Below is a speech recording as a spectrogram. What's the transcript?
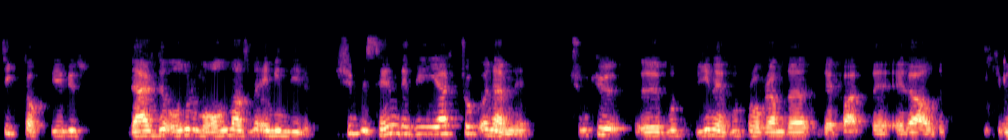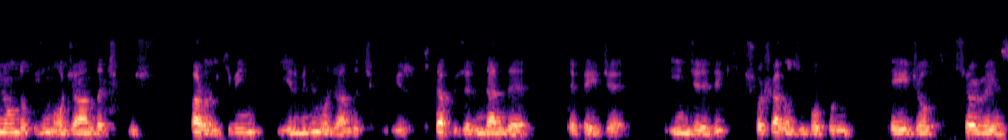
TikTok diye bir derdi olur mu olmaz mı emin değilim. Şimdi senin dediğin yer çok önemli. Çünkü e, bu yine bu programda defaatle ele aldık. 2019'un ocağında çıkmış pardon 2020'nin ocağında çıkmış bir kitap üzerinden de epeyce inceledik. Shoshana Zuboff'un Age of Surveillance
